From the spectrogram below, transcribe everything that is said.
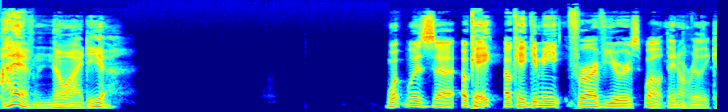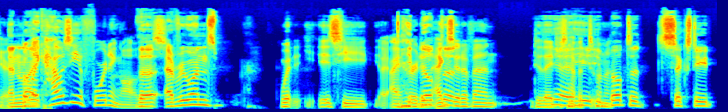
I have no idea. What was uh okay, okay, give me for our viewers. Well, they don't really care. And, but like, like, how is he affording all The this? everyone's what is he I He heard an built a- exit event. Do they just yeah, have a he, ton he of built a sixty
